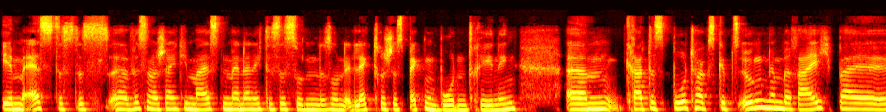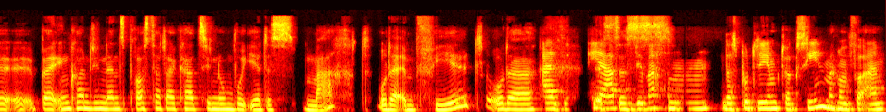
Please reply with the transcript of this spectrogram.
EMS, das, das äh, wissen wahrscheinlich die meisten Männer nicht, das ist so ein, so ein elektrisches Beckenbodentraining. Ähm, Gerade das Botox, gibt es irgendeinen Bereich bei, bei Inkontinenz, Prostatakarzinom, wo ihr das macht oder empfehlt? Oder also ja, wir machen das Botulinumtoxin machen wir vor allem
